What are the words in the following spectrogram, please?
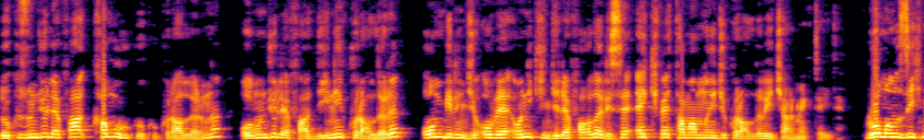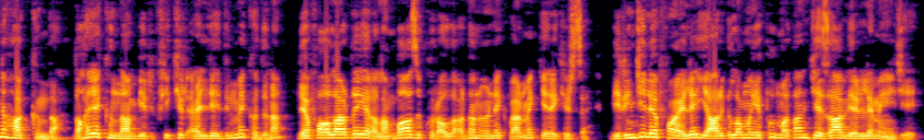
dokuzuncu lefa kamu hukuku kurallarını, onuncu lefa dini kuralları, on birinci o ve on ikinci lefalar ise ek ve tamamlayıcı kuralları içermekteydi. Romalı zihni hakkında daha yakından bir fikir elde edilmek adına lefalarda yer alan bazı kurallardan örnek vermek gerekirse, birinci lefa ile yargılama yapılmadan ceza verilemeyeceği,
